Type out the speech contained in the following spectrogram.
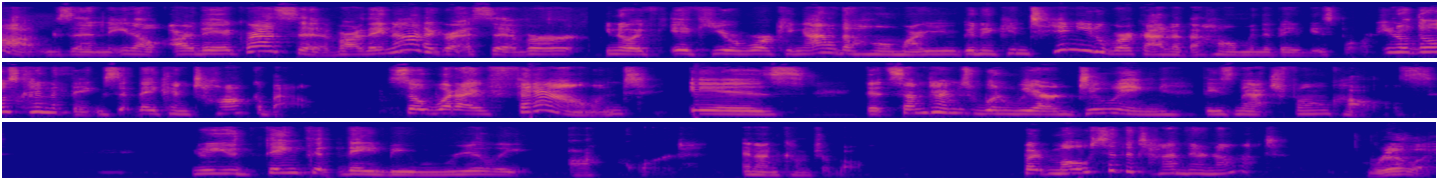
dogs and you know are they aggressive are they not aggressive or you know if, if you're working out of the home are you going to continue to work out of the home when the baby's born you know those kind of things that they can talk about so what i've found is that sometimes when we are doing these match phone calls you know you'd think that they'd be really awkward and uncomfortable but most of the time they're not. Really?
